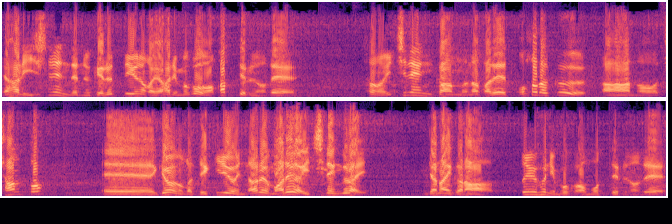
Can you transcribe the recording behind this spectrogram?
やはり1年で抜けるっていうのがやはり向こう分かってるので、その1年間の中でおそらく、あの、ちゃんと、えー、業務ができるようになるまでが1年ぐらいじゃないかな、というふうに僕は思ってるので、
